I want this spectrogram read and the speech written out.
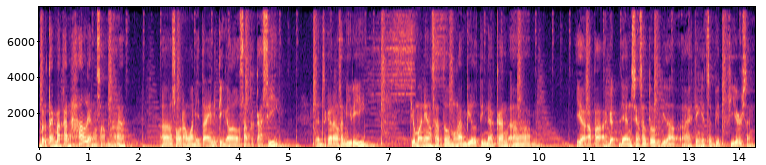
bertemakan hal yang sama, uh, seorang wanita yang ditinggal sang kekasih dan sekarang sendiri. Cuman yang satu mengambil tindakan um, ya apa agak dance, yang satu bilang I think it's a bit fierce and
